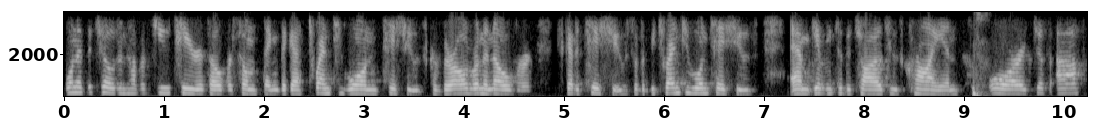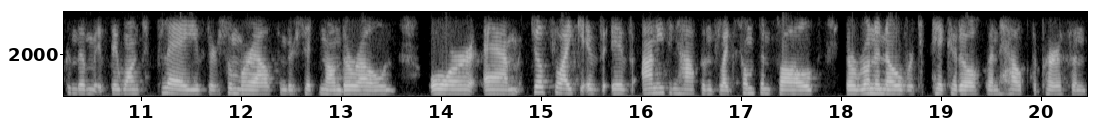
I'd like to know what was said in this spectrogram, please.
one of the children have a few tears over something, they get 21 tissues because they're all running over get a tissue. So there'll be 21 tissues um, given to the child who's crying, or just asking them if they want to play, if they're somewhere else and they're sitting on their own, or um, just like if if anything happens, like something falls, they're running over to pick it up and help the person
